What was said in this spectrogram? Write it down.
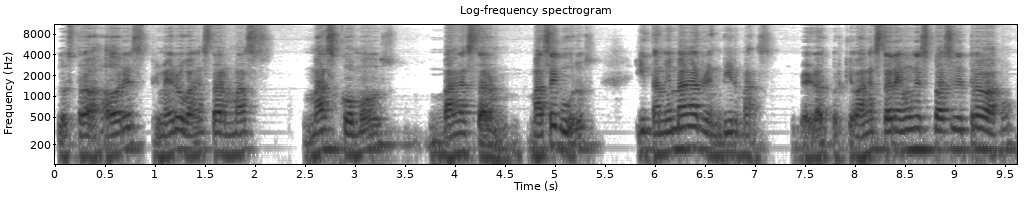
los trabajadores primero van a estar más, más cómodos, van a estar más seguros y también van a rendir más. ¿Verdad? Porque van a estar en un espacio de trabajo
